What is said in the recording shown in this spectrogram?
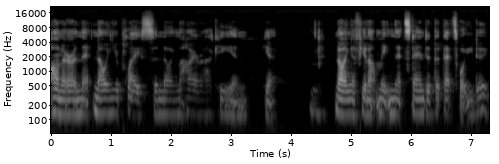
honor and that knowing your place and knowing the hierarchy and yeah, Mm. knowing if you're not meeting that standard that that's what you do.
